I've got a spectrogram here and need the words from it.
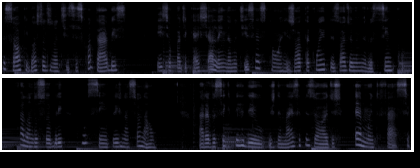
pessoal que gosta de notícias contábeis. Este é o podcast Além da Notícias com a RJ, com o episódio número 5, falando sobre o Simples Nacional. Para você que perdeu os demais episódios, é muito fácil.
